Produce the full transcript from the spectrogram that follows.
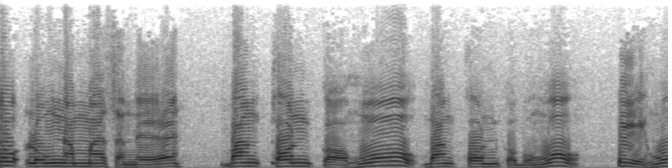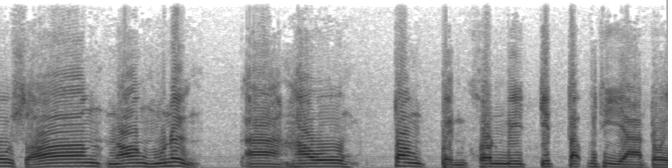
ตุลุงนำมาเสนอ บางคนก็หูบางคนก็บ่หูพี่หูสองน้องหูหนึ่งอ่าเฮาต้องเป็นคนมีจิตวิทยาโดย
